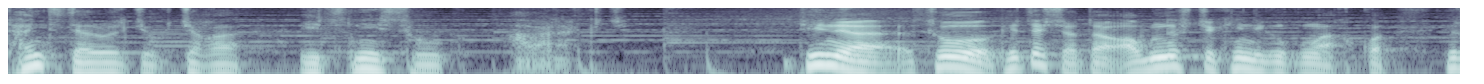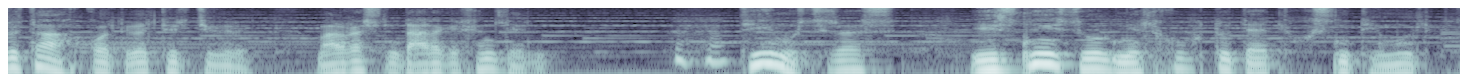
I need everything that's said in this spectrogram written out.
танд зориулж өгж байгаа эзний сүг аваарай гэж. Тийм сүү хэзээч одоо өмнөөс чи хин нэгэн хүн авахгүй. Хэрэв та авахгүй тэгэл тэр чигээр маргааш нь дараагийнх нь л ирнэ. Тийм учраас эзний сүг нэлх хүүхдүүд адил өгсөн тэмүүл гэж.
